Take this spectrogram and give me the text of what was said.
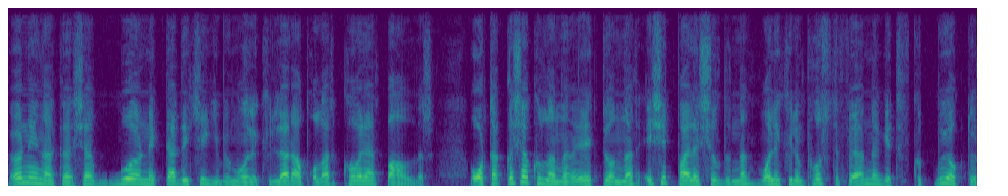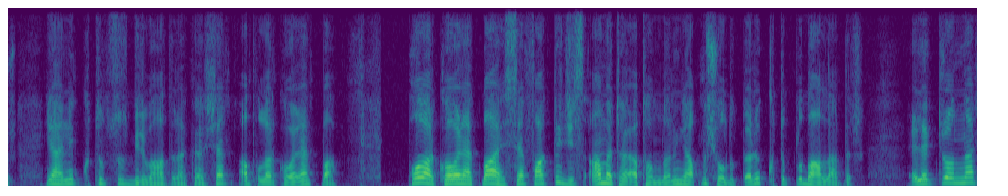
Örneğin arkadaşlar bu örneklerdeki gibi moleküller apolar kovalent bağlıdır. Ortaklaşa kullanılan elektronlar eşit paylaşıldığından molekülün pozitif veya negatif kutbu yoktur. Yani kutupsuz bir bağdır arkadaşlar. Apolar kovalent bağ. Polar kovalent bağ ise farklı cins ametal atomların yapmış oldukları kutuplu bağlardır. Elektronlar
